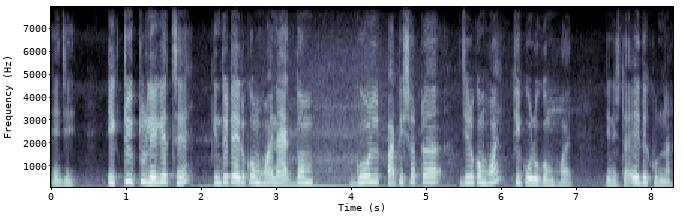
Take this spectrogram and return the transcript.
এই যে, একটু একটু লেগেছে, কিন্তু এটা এরকম হয় না, একদম গোল পাটিসাপটা যেরকম হয়, ঠিক ওরকম হয় জিনিসটা। এই দেখুন না,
